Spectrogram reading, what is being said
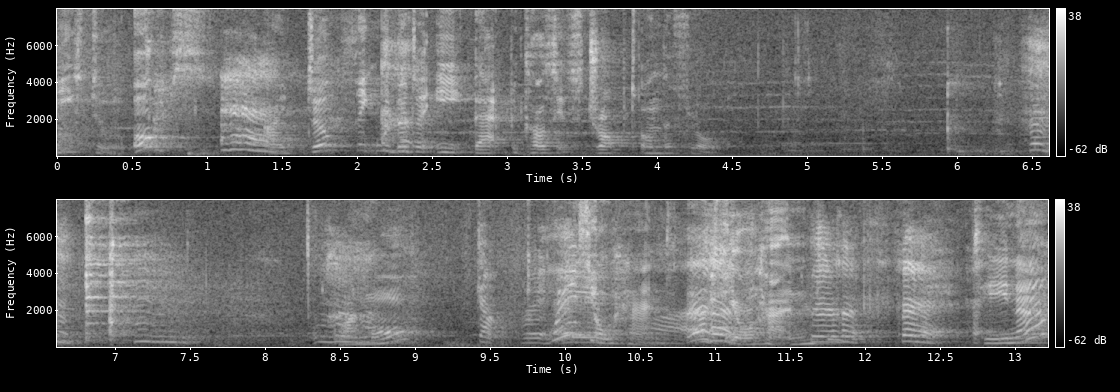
piece too. Oops! Mm. I don't think we better eat that because it's dropped on the floor. One more. Where's your hand? There's your hand. Tina?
